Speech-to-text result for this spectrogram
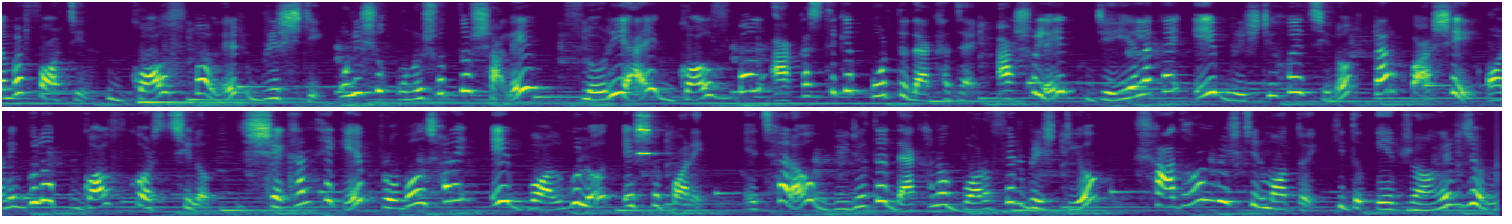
নাম্বার ফোরটিন গলফ বলের বৃষ্টি। উনিশশো উনসত্তর সালে ফ্লোরিয়ায় গলফ বল আকাশ থেকে পড়তে দেখা যায়। আসলে যেই এলাকায় এই বৃষ্টি হয়েছিল, তার পাশেই অনেকগুলো গলফ কোর্স ছিল। সেখান থেকে প্রবল ঝড়ে এই বলগুলো এসে পড়ে। এছাড়াও ভিডিওতে দেখানো বরফের বৃষ্টিও সাধারণ বৃষ্টির মতোই, কিন্তু এর রঙের জন্য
